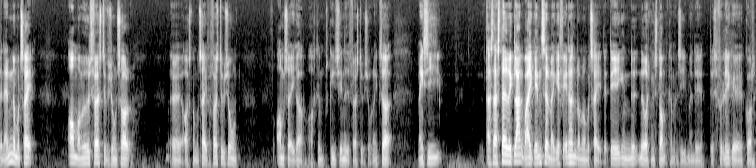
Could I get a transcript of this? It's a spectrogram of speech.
den anden nummer tre, om at møde et første divisionshold, øh, også nummer tre fra første division, om så ikke at, at skide sig ned i første division. Ikke? Så man kan sige, der, der er stadigvæk lang vej igen, selvom AGF ender som nummer tre. Det, det er ikke en nedrykningsdom, kan man sige, men det, det er selvfølgelig ikke øh, godt.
